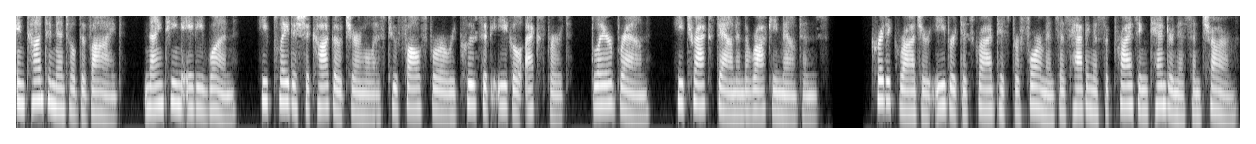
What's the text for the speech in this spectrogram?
In Continental Divide, 1981, he played a Chicago journalist who falls for a reclusive eagle expert, Blair Brown, he tracks down in the Rocky Mountains. Critic Roger Ebert described his performance as having a surprising tenderness and charm.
